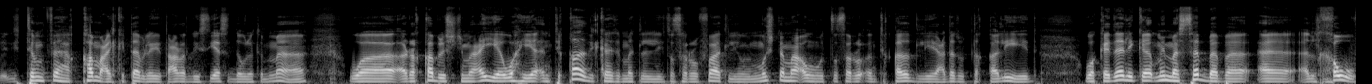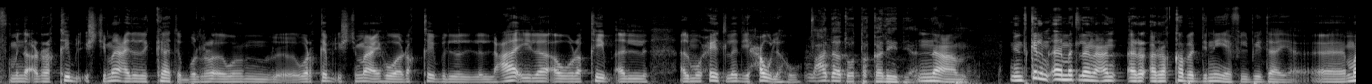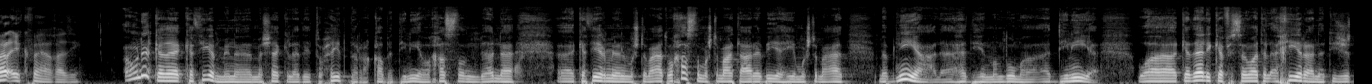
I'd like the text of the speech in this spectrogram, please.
يتم فيها قمع الكتاب الذي يتعرض لسياسة دولة ما. والرقابة الاجتماعية وهي انتقاد الكاتب مثلا لتصرفات المجتمع أو انتقاد للعادات والتقاليد. وكذلك مما سبب آه، الخوف من الرقيب الاجتماعي للكاتب والرقيب الاجتماعي هو رقيب العائلة أو رقيب المحيط الذي حوله. العادات والتقاليد يعني. نعم. نتكلم الآن مثلا عن الرقابة الدينية في البداية. آه، ما رأيك فيها غازي؟ هناك كثير من المشاكل التي تحيط بالرقابة الدينية وخاصة بأن آه، كثير من المجتمعات وخاصة المجتمعات العربية هي مجتمعات مبنية على هذه المنظومة الدينية. وكذلك في السنوات الأخيرة نتيجة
